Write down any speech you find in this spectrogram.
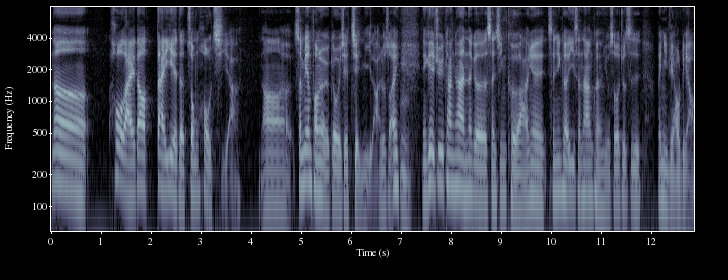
那后来到待业的中后期啊，那身边朋友也给我一些建议啦，就是说，哎、嗯。你可以去看看那个身心科啊，因为身心科医生他们可能有时候就是陪你聊聊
